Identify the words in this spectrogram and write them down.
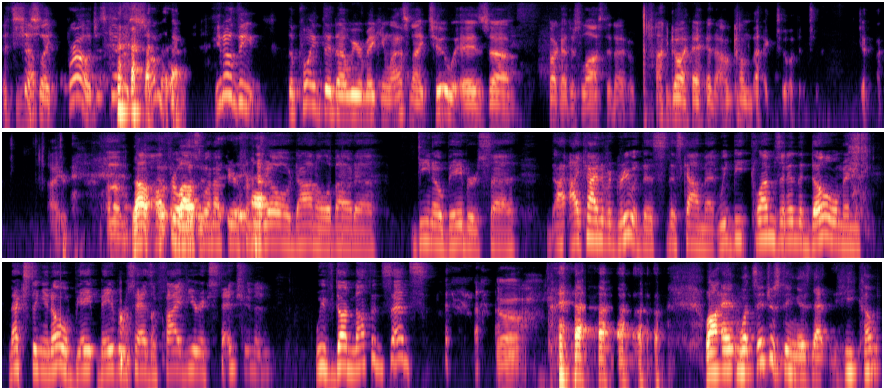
It's just like, bro, just give us something. you know the the point that uh, we were making last night too is uh fuck, I just lost it. I, go ahead, I'll come back to it. God, tired. Um, Well, I'll throw well, this one up here from uh, Joe O'Donnell about uh, Dino Babers. Uh, I, I kind of agree with this this comment. We beat Clemson in the dome, and next thing you know, Babers has a five year extension, and we've done nothing since. Oh, well, and what's interesting is that he comes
